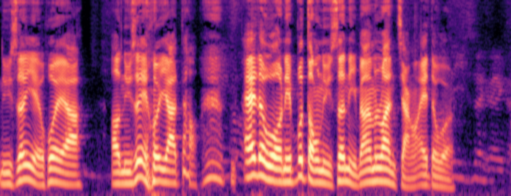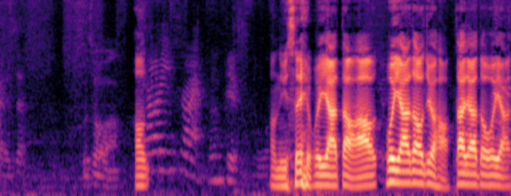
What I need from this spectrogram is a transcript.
女生也会啊，哦，女生也会压到。Edward，你不懂女生，你不要他们乱讲哦，Edward。不错啊。哦哦，女生也会压到，好，会压到就好，大家都会压。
